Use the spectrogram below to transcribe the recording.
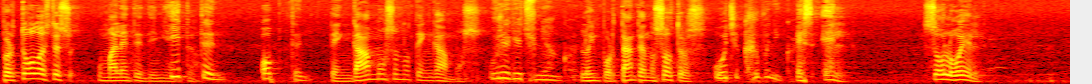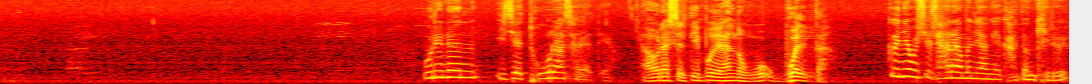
Pero todo esto es un malentendimiento 있든 없든 Tengamos o no tengamos, 우리에게 중요한 건 lo importante a nosotros 오직 그분인 거예요 es Él, solo Él. 우리는 이제 돌아서야 돼요 Ahora es el tiempo de darnos vu- vuelta. 끊임없이 사람을 향해 가던 길을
